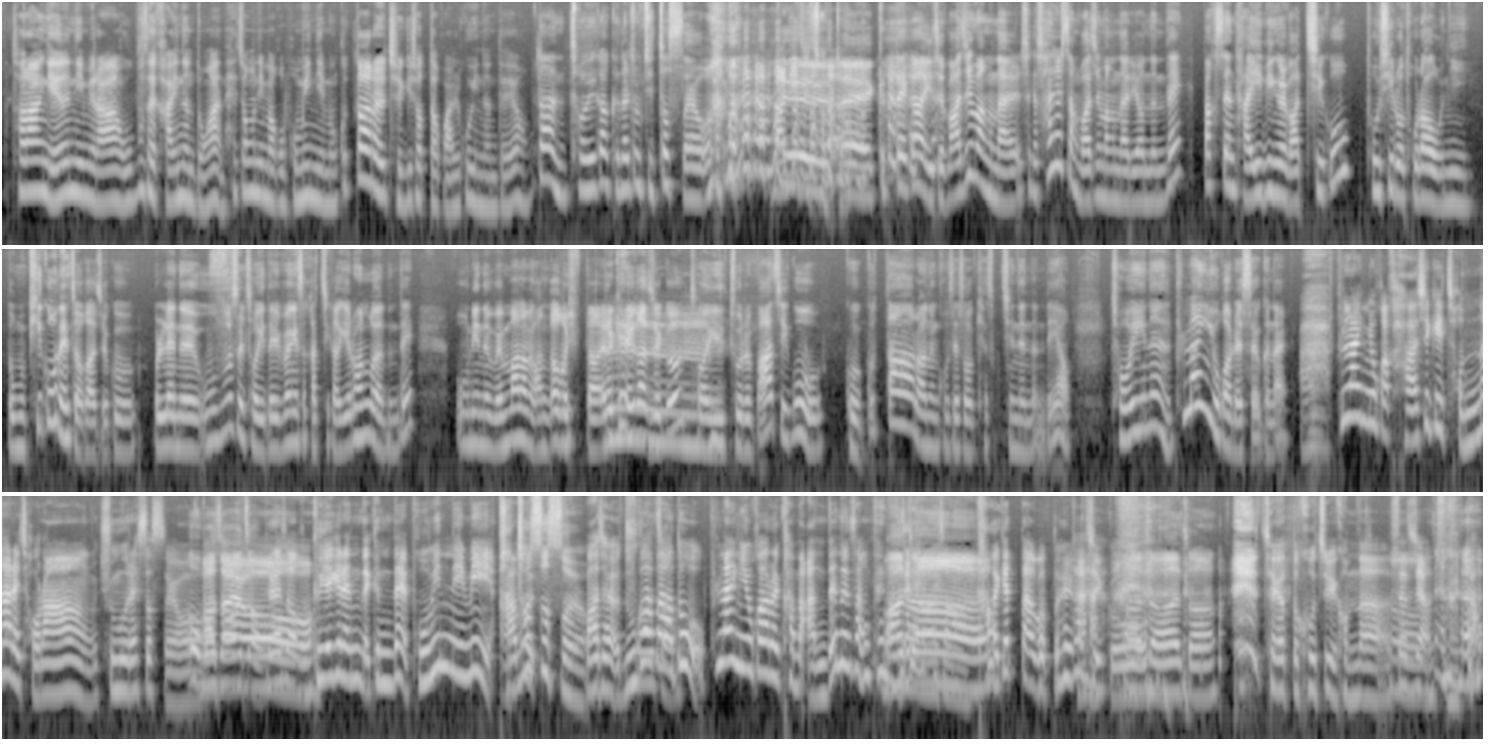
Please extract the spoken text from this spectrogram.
저랑 예은 님이랑 우붓에 가 있는 동안 혜정 님하고 보미 님은 꾸따를 즐기셨다고 알고 있는데요. 일단 저희가 그날 좀 지쳤어요. 많이 그, 지쳤죠. 네, 그때가 이제 마지막 날, 그러니까 사실상 마지막 날이었는데 빡센 다이빙을 마치고 도시로 돌아오니 너무 피곤해져가지고 원래는 우붓을 저희 네 명이서 같이 가기로 한 거였는데 우리는 웬만하면 안 가고 싶다 이렇게 음. 해가지고 저희 둘은 빠지고 그 꾸따라는 곳에서 계속 지냈는데요. 저희는 flying 요가를 했어요 그날. 아 flying 요가 가시기 전날에 저랑 줌을 했었어요. 어, 맞아, 맞아. 그래서 그 얘기를 했는데 근데 보미님이 너무 다쳤었어요. 맞아요. 누가 맞아. 봐도 flying 요가를 가면 안 되는 상태인데 맞아. 가겠다고 또 해가지고 맞아 맞아 제가 또 고집이 겁나 세지 어. 않습니까?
